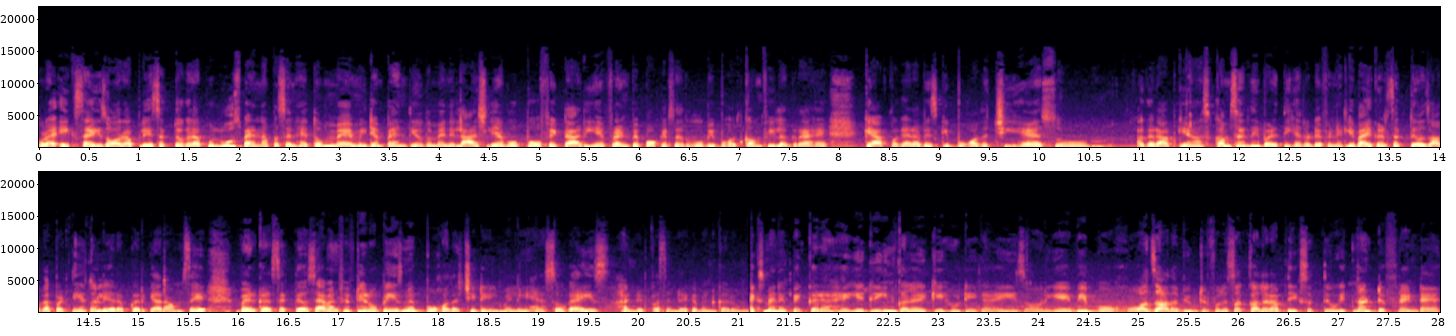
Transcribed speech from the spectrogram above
थोड़ा एक साइज़ और आप ले सकते हो। अगर आपको लूज़ पहनना पसंद है तो मैं मीडियम पहनती हूँ तो मैंने लार्ज लिया वो परफेक्ट आ रही है। फ्रंट पे पॉकेट्स है तो वो भी बहुत कम्फी लग रहा है। कैप वगैरह भी इसकी बहुत अच्छी है सो अगर आपके यहाँ कम सर्दी पड़ती है तो डेफिनेटली बाई कर सकते हो, ज़्यादा पड़ती है तो लेयर अप करके आराम से वेयर कर सकते हो। सेवन फिफ्टी रुपीज़ में बहुत अच्छी डील मिली है। So guys hundred percent recommend करूँगी। नेक्स्ट मैंने पिक करा है ये ग्रीन कलर की हुडी गाइज़ और ये भी बहुत ज़्यादा ब्यूटीफुल इसका कलर आप देख सकते हो, इतना डिफरेंट है।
